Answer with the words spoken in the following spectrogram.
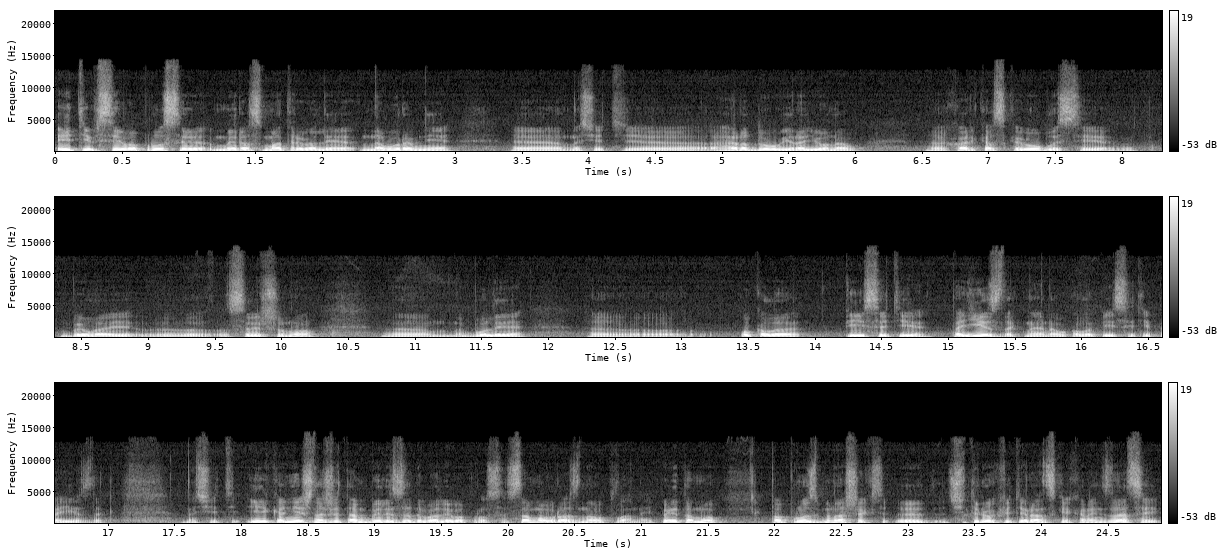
эти все вопросы мы рассматривали на уровне э, значит, городов и районов Харьковской области. Было совершено более около 50 поездок, наверное, около 50 поездок. Значит, и, конечно же, там были, задавали вопросы самого разного плана. И поэтому по просьбе наших э, четырех ветеранских организаций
